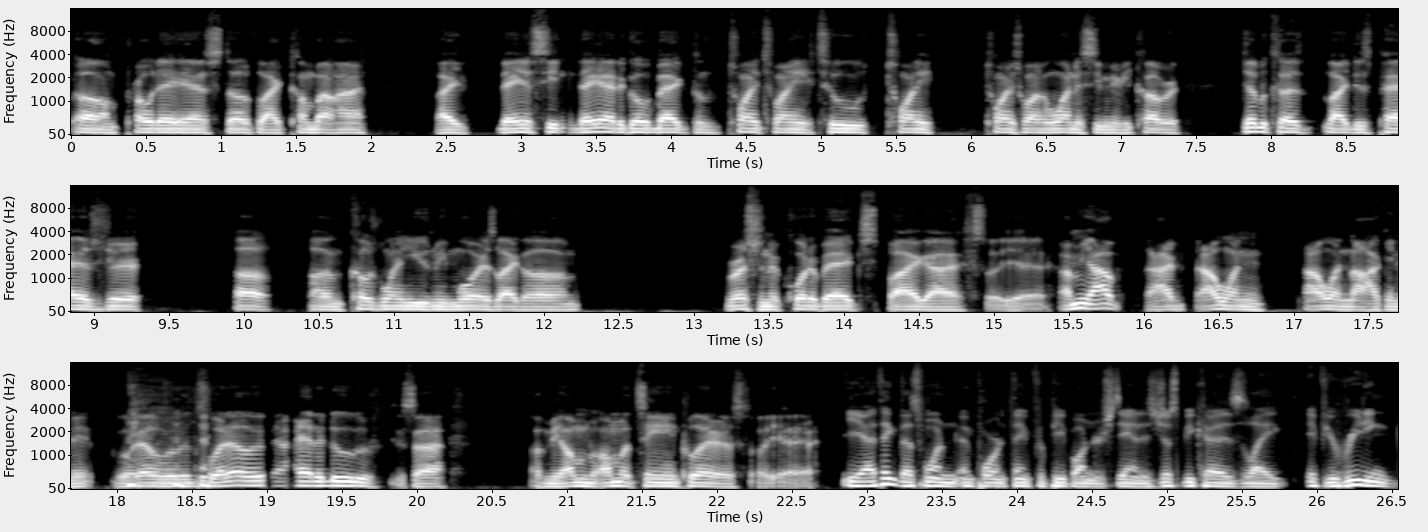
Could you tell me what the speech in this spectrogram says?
um pro day and stuff like come behind. Like they didn't see they had to go back to 2022, 20, 2021 to see me recover. Just because like this past year, uh um, coach wanted to use me more as like um rushing the quarterback spy guy. So yeah, I mean, I I I wasn't I wasn't knocking it. Whatever whatever I had to do. So uh, I mean, I'm I'm a team player, so yeah. Yeah, I think that's one important thing for people to understand is just because like if you're reading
